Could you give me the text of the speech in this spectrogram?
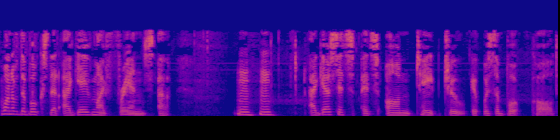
one of the books that I gave my friends. Uh, hmm I guess it's it's on tape too. It was a book called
